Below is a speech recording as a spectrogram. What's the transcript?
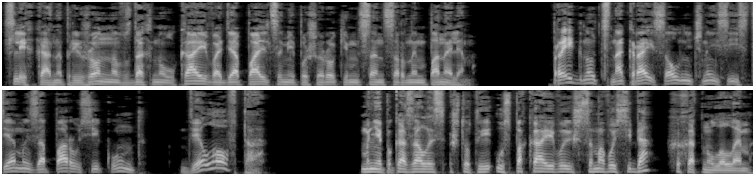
слегка напряженно вздохнул Кай, водя пальцами по широким сенсорным панелям. Прыгнуть на край солнечной системы за пару секунд. Делов-то. «Мне показалось, что ты успокаиваешь самого себя?» — хохотнула Лэм.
